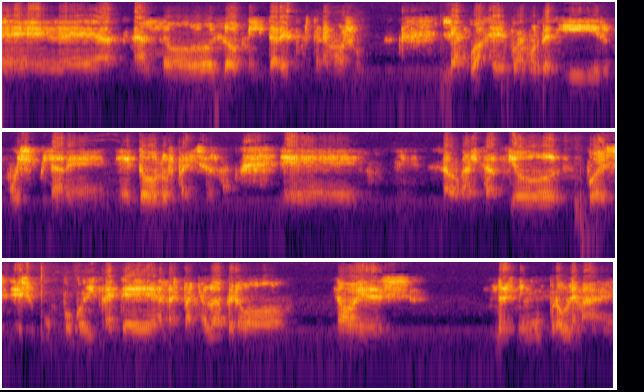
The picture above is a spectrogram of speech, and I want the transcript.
Eh, al final los militares pues tenemos un lenguaje, podemos decir, muy similar en, todos los países. Eh, la organización pues es un poco diferente a la española, pero no es, no es ningún problema, eh,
